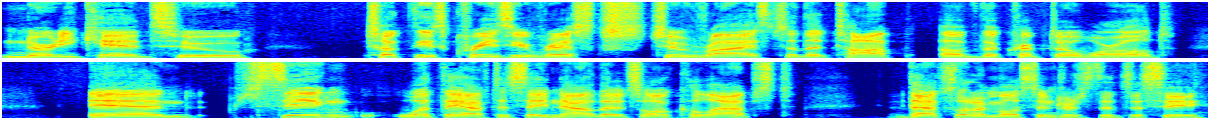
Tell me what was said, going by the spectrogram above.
nerdy kids who took these crazy risks to rise to the top of the crypto world and seeing what they have to say now that it's all collapsed That's what I'm most interested to see.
